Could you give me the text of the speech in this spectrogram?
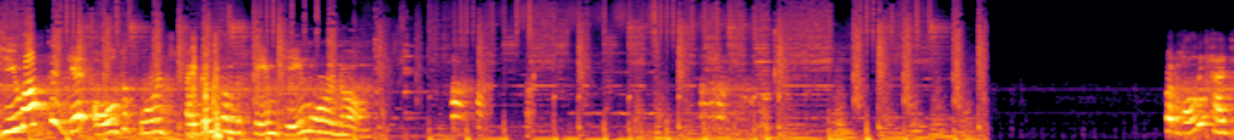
Do you have to get all the forged items on the same game or no? But Holly Hedges,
